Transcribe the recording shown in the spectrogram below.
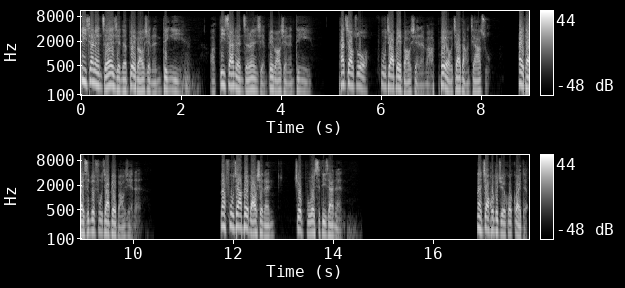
第三人责任险的被保险人定义啊，第三人责任险被保险人定义，它叫做附加被保险人嘛，配偶、家长、家属，太太是不是附加被保险人？那附加被保险人就不会是第三人。那这样会不会觉得怪怪的？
